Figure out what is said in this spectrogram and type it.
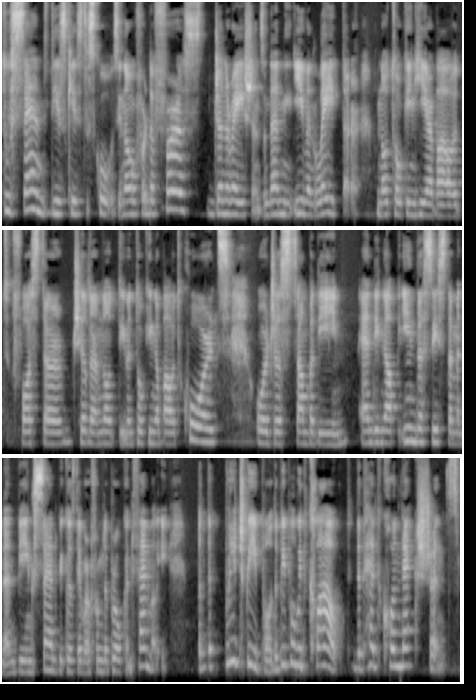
to send these kids to schools, you know, for the first generations and then even later. I'm not talking here about foster children, I'm not even talking about courts or just somebody ending up in the system and then being sent because they were from the broken family but the rich people, the people with clout that had connections,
